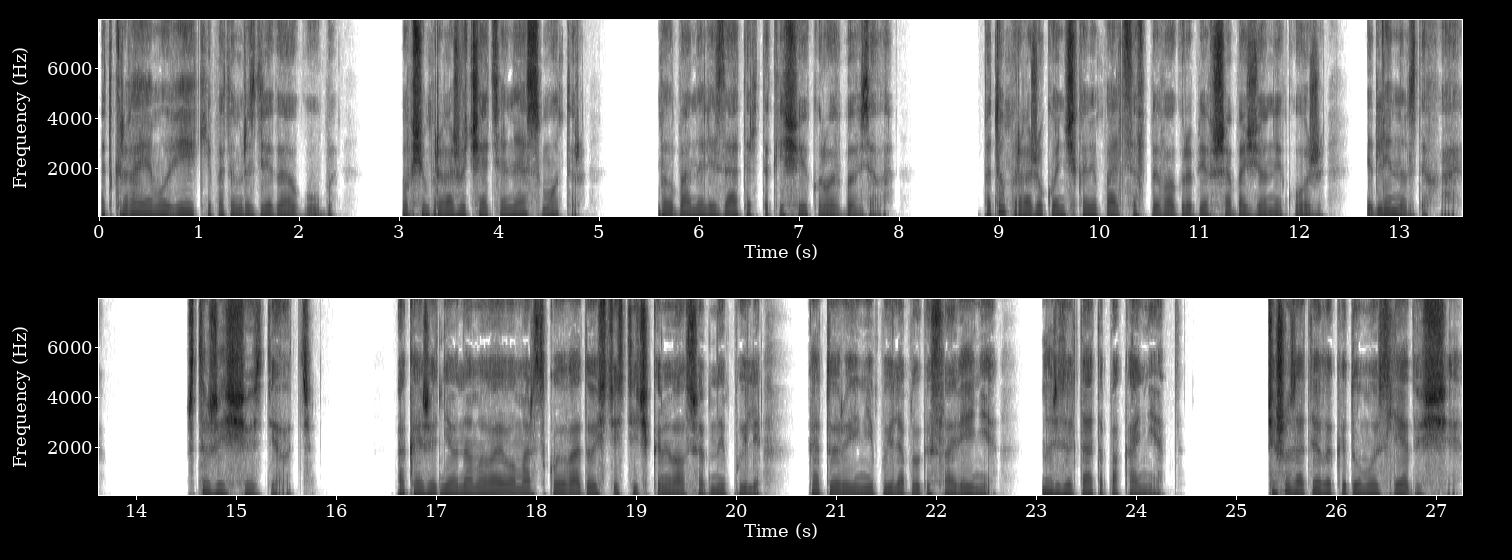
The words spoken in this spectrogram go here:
Открываю ему веки, потом раздвигаю губы. В общем, провожу тщательный осмотр. Был бы анализатор, так еще и кровь бы взяла. Потом провожу кончиками пальцев по его огрубевшей обожженной коже — и длинно вздыхаю. Что же еще сделать? Пока ежедневно омываю его морской водой с частичками волшебной пыли, которые не пыль, а благословение, но результата пока нет. Чешу затылок и думаю следующее.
